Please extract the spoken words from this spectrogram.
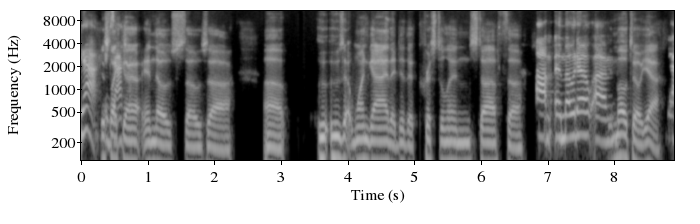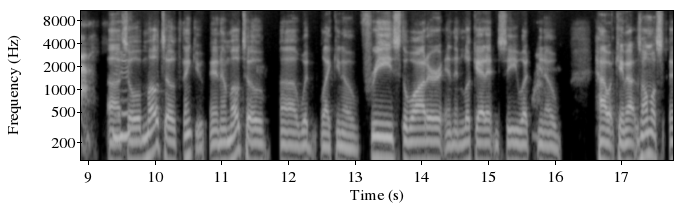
Yeah. just exactly. like uh, in those those. uh uh who, Who's that one guy that did the crystalline stuff? The um, Emoto. Um, Moto, yeah. yeah. Uh, Mhm. So Moto, thank you. And a Moto uh, would like you know freeze the water and then look at it and see what you know how it came out. It's almost it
